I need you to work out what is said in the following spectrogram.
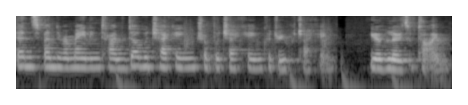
Then spend the remaining time double checking, triple checking, quadruple checking. You have loads of time.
